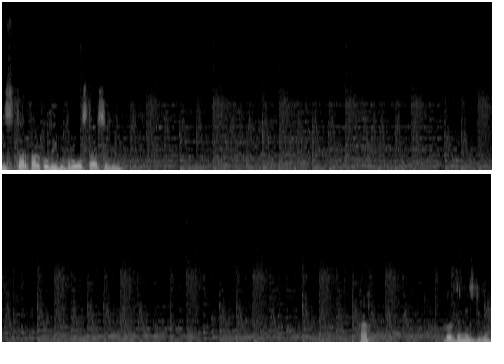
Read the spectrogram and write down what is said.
Bir Star Park oluyor bir Brawl Stars oluyor. Heh. Gördüğünüz gibi.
